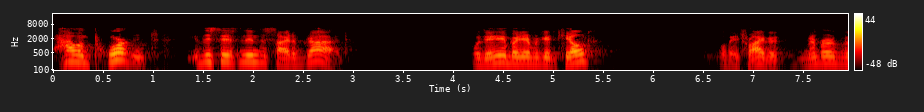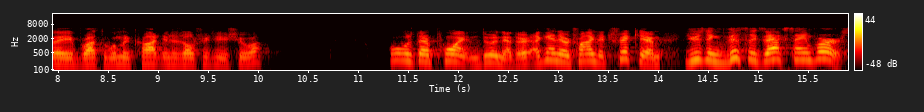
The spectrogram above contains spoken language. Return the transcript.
how important this isn't in the sight of God. Would anybody ever get killed? Well, they tried it. Remember they brought the woman caught in adultery to Yeshua? What was their point in doing that? They're, again, they were trying to trick him using this exact same verse.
